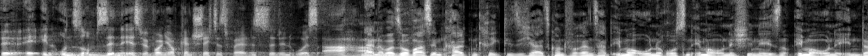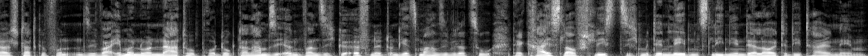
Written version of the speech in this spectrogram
äh, in unserem Sinne ist. Wir wollen ja auch kein schlechtes Verhältnis zu den USA haben. Nein, aber so war es im Kalten Krieg. Die Sicherheitskonferenz hat immer ohne Russen, immer ohne Chinesen, immer ohne Inder stattgefunden. Sie war immer nur ein NATO-Produkt. Dann haben sie irgendwann sich geöffnet und jetzt machen sie wieder zu. Der Kreislauf schließt sich mit den Lebenslinien der Leute, die teilnehmen.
